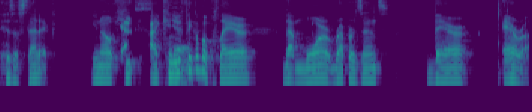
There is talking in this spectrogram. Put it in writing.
his aesthetic. You know, he, I, can Yeah. you think of a player that more represents their era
